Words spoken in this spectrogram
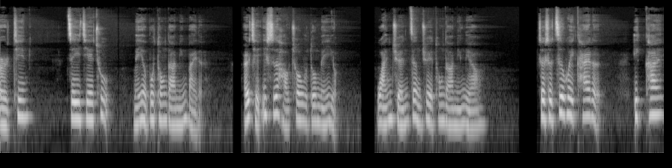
耳听这一接触没有不通达明白的，而且一丝毫错误都没有，完全正确通达明了，这是智慧开了。一开，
